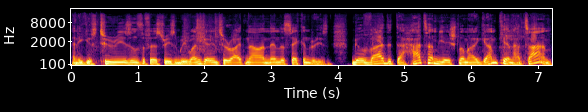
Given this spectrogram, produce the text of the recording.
And he gives two reasons. The first reason we won't go into right now, and then the second reason. Milvad hatam gamken hatam.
